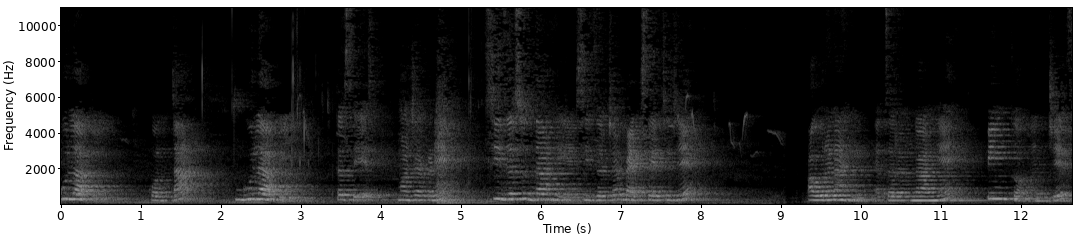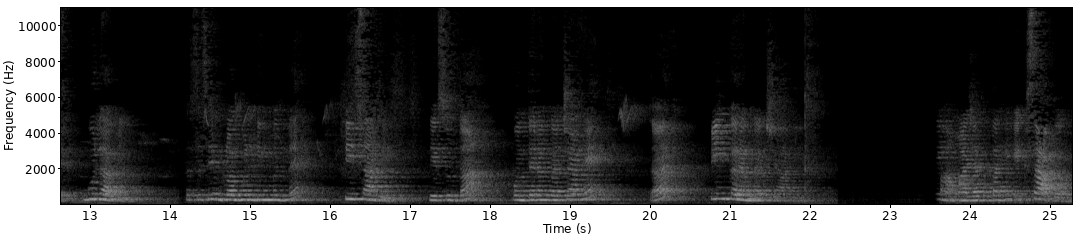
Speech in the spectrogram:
गुलाबी. कोणता? गुलाबी. तसेच माझ्याकडे सीझर सुद्धा आहे. सीझरच्या बॅक साईडचे जे आवरण आहे याचा रंग आहे पिंक म्हणजेच गुलाबी. तसेच हे ब्लॉक बिल्डिंग मधले पीस आहे. हे सुद्धा कोणत्या रंगाचे आहे? तर पिंक रंगाचे आहे. माझ्याकडे आहे एक साबण.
